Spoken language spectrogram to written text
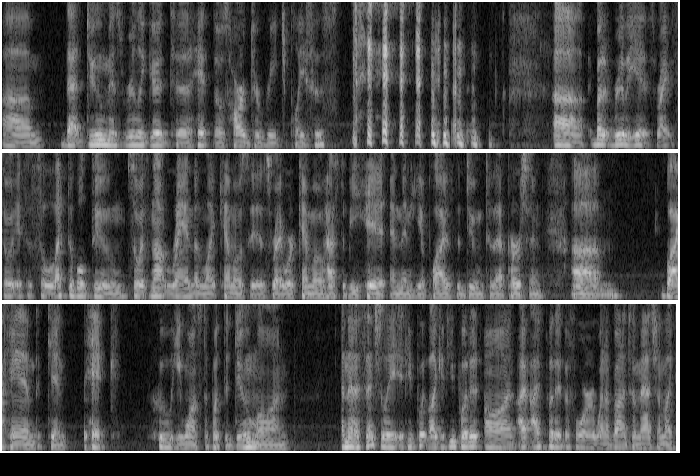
Um, that Doom is really good to hit those hard to reach places. uh, but it really is, right? So it's a selectable Doom. So it's not random like Chemo's is, right? Where Chemo has to be hit and then he applies the Doom to that person. Um, Black Hand can pick who he wants to put the Doom on. And then essentially, if you put like if you put it on, I, I've put it before when I've gone into a match. I'm like,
